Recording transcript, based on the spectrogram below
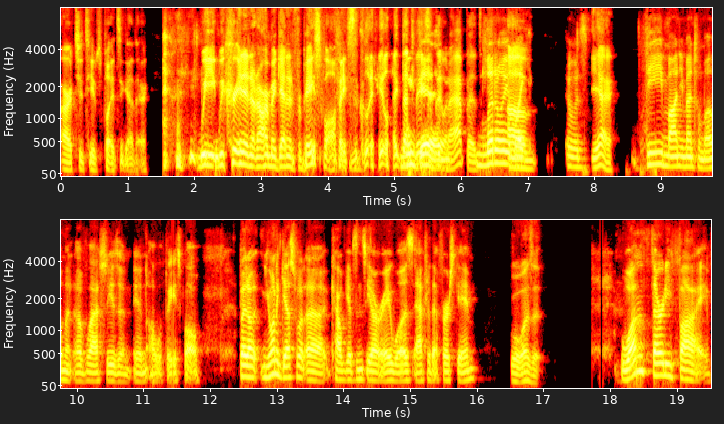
our two teams played together, we we created an Armageddon for baseball, basically. like that's we basically did. what happened. Literally, um, like it was yeah the monumental moment of last season in all of baseball. But uh, you want to guess what uh, Kyle Gibson's ERA was after that first game? What was it? 135.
